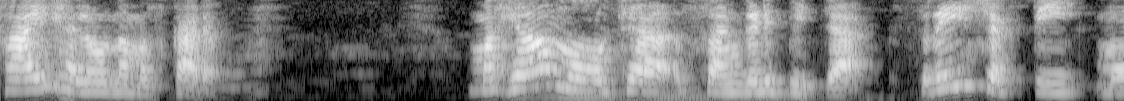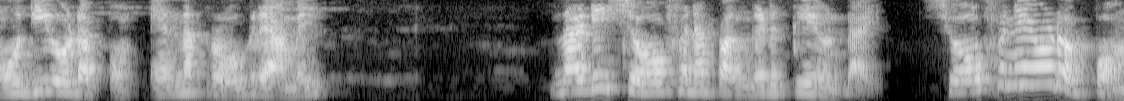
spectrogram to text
ഹായ് ഹലോ നമസ്കാരം. മഹിളാ മോർച്ച സംഘടിപ്പിച്ച സ്ത്രീ ശക്തി മോദിയോടൊപ്പം എന്ന പ്രോഗ്രാമിൽ നടി ശോഭന പങ്കെടുക്കുകയുണ്ടായി. ശോഭനയോടൊപ്പം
